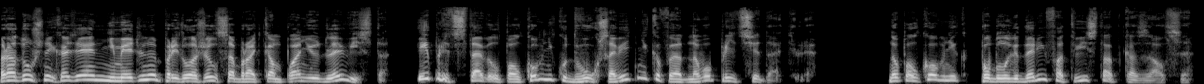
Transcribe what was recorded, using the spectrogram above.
Радушный хозяин немедленно предложил собрать компанию для виста и представил полковнику двух советников и одного председателя. Но полковник, поблагодарив от виста, отказался.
